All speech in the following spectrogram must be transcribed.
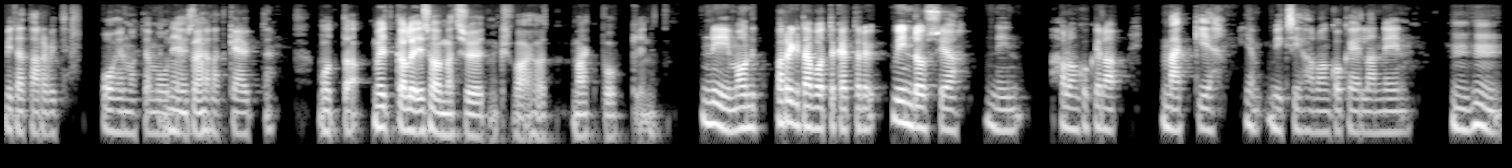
mitä tarvit, ohjelmat ja muut, ja alat käyttää. Mutta mitkä oli isoimmat syyt, miksi vaihoit MacBookiin nyt? Niin, mä oon nyt parikymmentä vuotta käyttänyt Windowsia, niin haluan kokeilla Macia, ja miksi haluan kokeilla, niin mm-hmm.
